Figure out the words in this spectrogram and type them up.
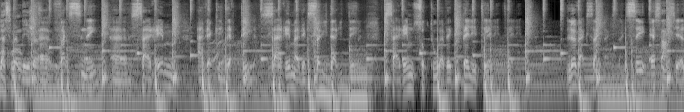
la semaine des jeunes. Euh, vaccinés, euh, ça rime avec liberté, ça rime avec solidarité, ça rime surtout avec bel été le vaccin, c'est essentiel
